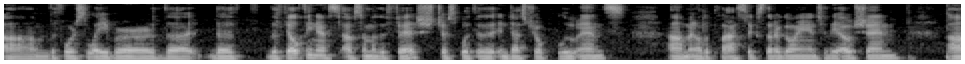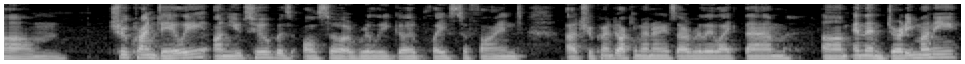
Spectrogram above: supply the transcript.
um, the forced labor, the the the filthiness of some of the fish, just with the industrial pollutants um, and all the plastics that are going into the ocean. Um, True Crime Daily on YouTube is also a really good place to find uh, true crime documentaries. I really like them. Um, and then Dirty Money,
